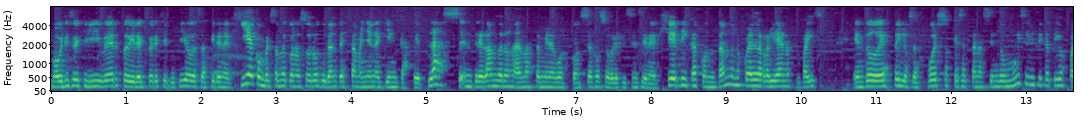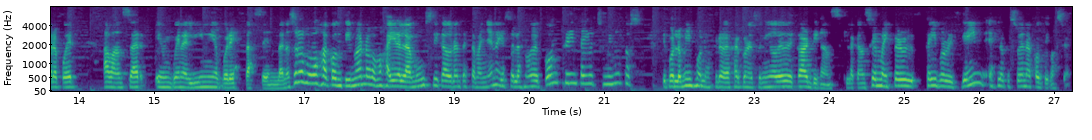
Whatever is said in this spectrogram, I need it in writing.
Mauricio Giliberto, director ejecutivo de Zafira Energía, conversando con nosotros durante esta mañana aquí en Café Plus, entregándonos además también algunos consejos sobre eficiencia energética, contándonos cuál es la realidad de nuestro país en todo esto y los esfuerzos que se están haciendo muy significativos para poder avanzar en buena línea por esta senda. Nosotros vamos a continuar, nos vamos a ir a la música durante esta mañana, ya son las 9 con 38 minutos, y por lo mismo los quiero dejar con el sonido de The Cardigans. La canción My Favorite Game es lo que suena a continuación.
